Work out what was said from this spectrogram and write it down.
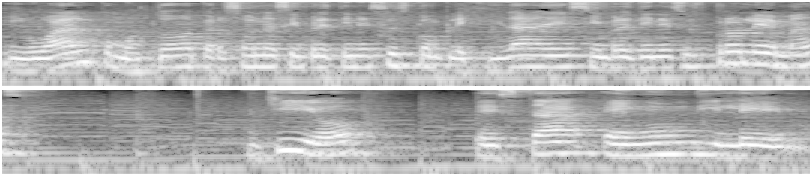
igual como toda persona siempre tiene sus complejidades, siempre tiene sus problemas, Gio está en un dilema.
